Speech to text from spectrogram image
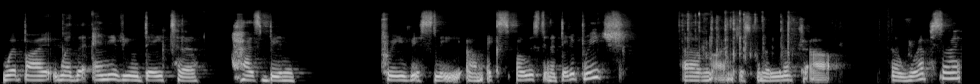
whereby whether any of your data has been previously um, exposed in a data breach. Um, I'm just going to look up the website.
